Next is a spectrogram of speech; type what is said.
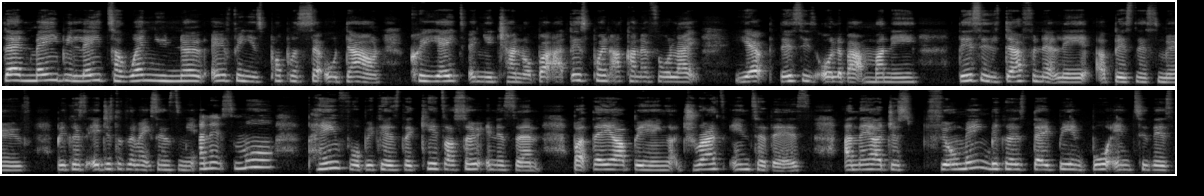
Then maybe later when you know everything is proper settled down create a new channel. But at this point I kind of feel like yep this is all about money this is definitely a business move because it just doesn't make sense to me. And it's more painful because the kids are so innocent, but they are being dragged into this and they are just filming because they've been brought into this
